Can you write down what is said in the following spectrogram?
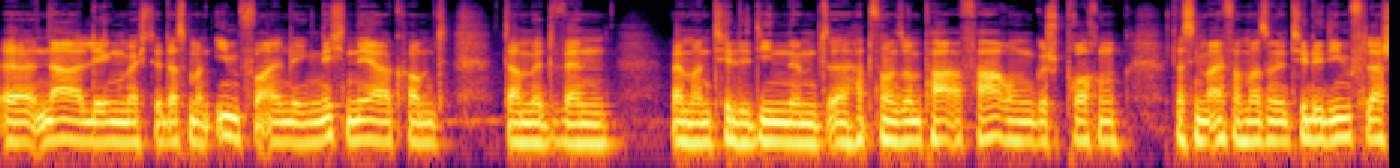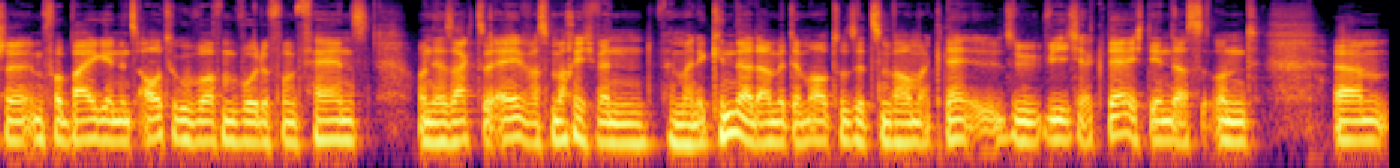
äh, nahelegen möchte, dass man ihm vor allen Dingen nicht näher kommt, damit, wenn wenn man Teledin nimmt, äh, hat von so ein paar Erfahrungen gesprochen, dass ihm einfach mal so eine Teledin-Flasche im Vorbeigehen ins Auto geworfen wurde von Fans und er sagt so, ey, was mache ich, wenn, wenn meine Kinder da mit im Auto sitzen, warum erkläre, wie ich erkläre ich denen das und ähm,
